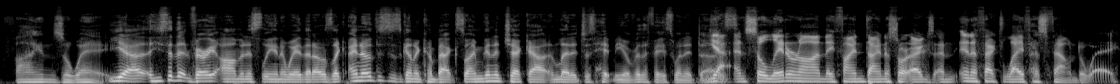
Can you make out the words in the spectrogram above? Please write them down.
finds a way. Yeah, he said that very ominously in a way that I was like, I know this is going to come back, so I'm going to check out and let it just hit me over the face when it does. Yeah, and so later on, they find dinosaur eggs, and in effect, life has found a way.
